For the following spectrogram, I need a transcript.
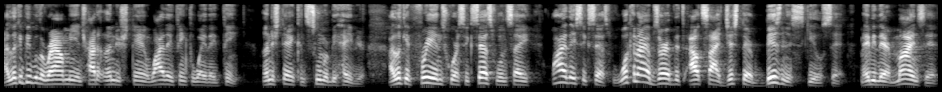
I look at people around me and try to understand why they think the way they think, understand consumer behavior. I look at friends who are successful and say, why are they successful? What can I observe that's outside just their business skill set, maybe their mindset?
